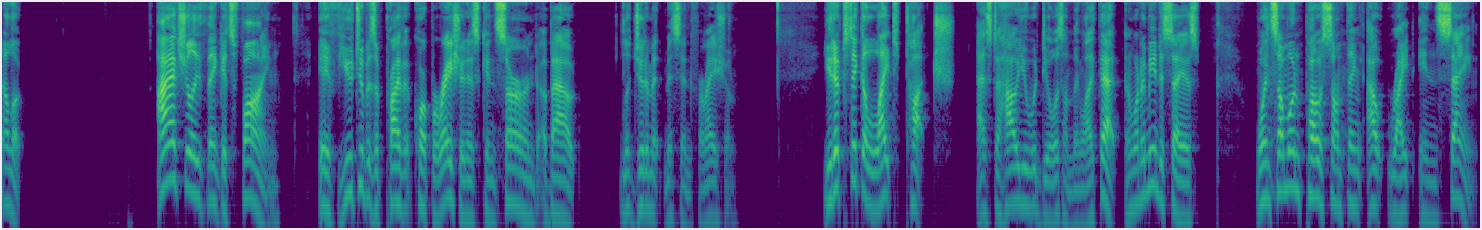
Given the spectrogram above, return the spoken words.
Now, look, I actually think it's fine if YouTube as a private corporation is concerned about legitimate misinformation. You'd have to take a light touch as to how you would deal with something like that. And what I mean to say is when someone posts something outright insane,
